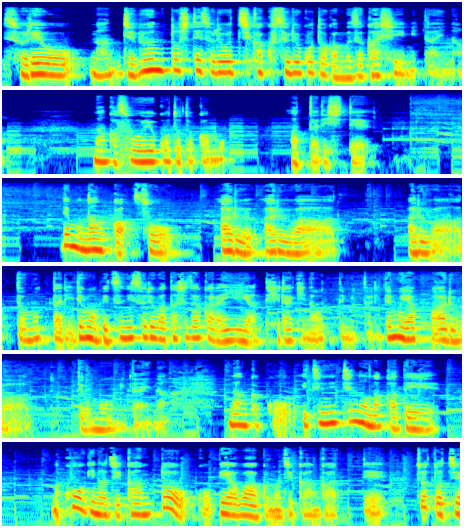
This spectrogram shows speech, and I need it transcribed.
それをな自分としてそれを知覚することが難しいみたいななんかそういうこととかもあったりして。でもなんかそうあるあるわあるわって思ったりでも別にそれ私だからいいやって開き直ってみたりでもやっぱあるわって思うみたいななんかこう一日の中で、まあ、講義の時間とこうペアワークの時間があっててちょっと違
